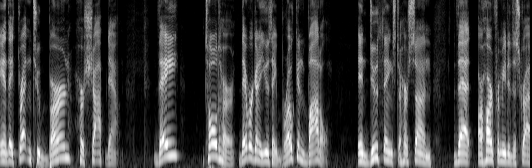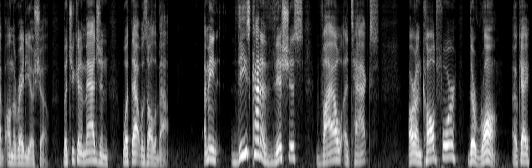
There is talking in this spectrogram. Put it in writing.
and they threatened to burn her shop down. They told her they were going to use a broken bottle and do things to her son that are hard for me to describe on the radio show. But you can imagine what that was all about. I mean, these kind of vicious, vile attacks are uncalled for. They're wrong. Okay.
